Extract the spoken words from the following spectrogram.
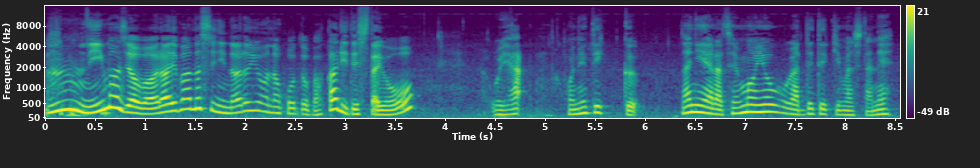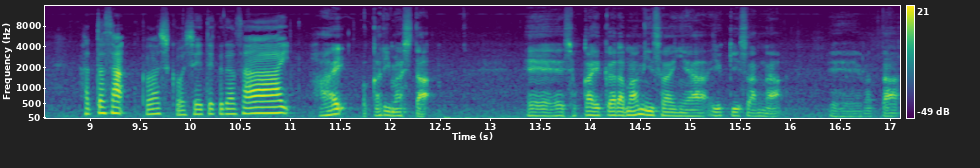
うん、今じゃ笑い話になるようなことばかりでしたよ。おやフォネティック何やら専門用語が出てきましたね。八田さん詳しく教えてください。はいわかりました、えー、初回からマミーさんやユッキーさんが、えー、また、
